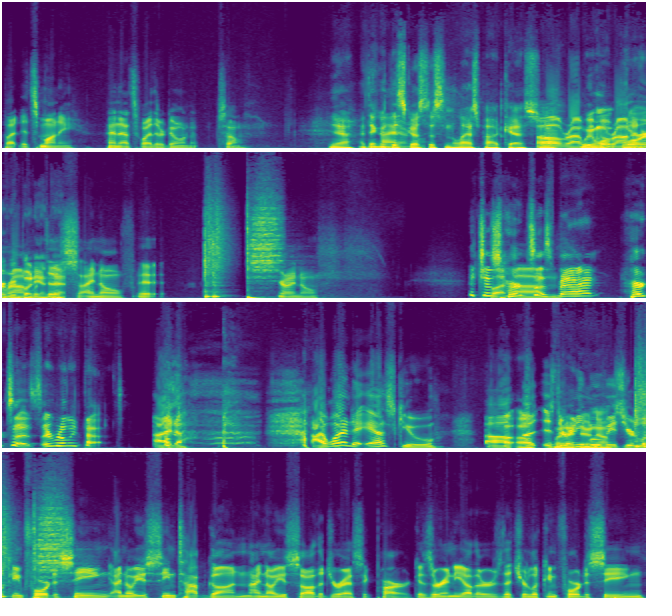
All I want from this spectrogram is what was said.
But it's money, and that's why they're doing it. So. Yeah, I think we I discussed this in the last podcast. So oh, Rob, we we won't bore and everybody with on this. I know. It, I know. It just But, hurts us, um, man. Hurts us. It really does. I know. I wanted to ask you. Uh, uh, is there any do now? movies you're looking forward to seeing? I know you've seen Top Gun. I know you saw the Jurassic Park. Is there any others that you're looking forward to seeing?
